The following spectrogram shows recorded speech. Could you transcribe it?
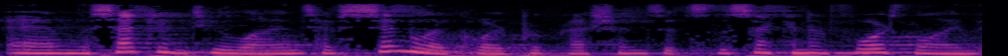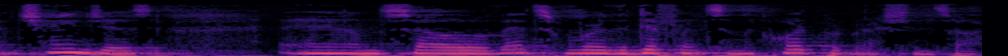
and the second two lines have similar chord progressions. It's the second and fourth line that changes, and so that's where the difference in the chord progressions are.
